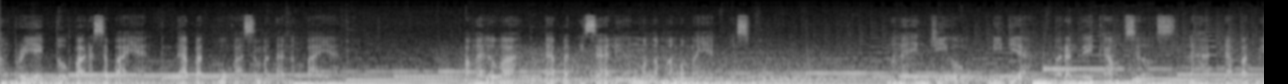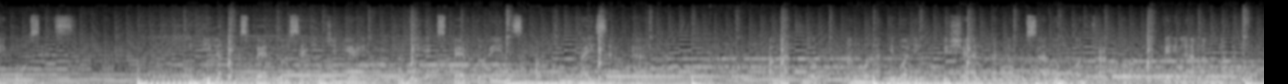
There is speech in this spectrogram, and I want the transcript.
Ang proyekto para sa bayan, dapat bukas sa mata ng bayan. Pangalawa, dapat isali ang mga mamamayan mismo. Mga NGO, media, barangay councils, lahat dapat may boses. Eksperto sa engineering, kundi eksperto rin sa pamumuhay sa lugar. Pangatlo, ang mga tiwaling opisyal at abusadong kontraktor, kailangang managot.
